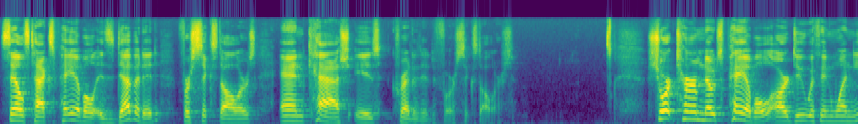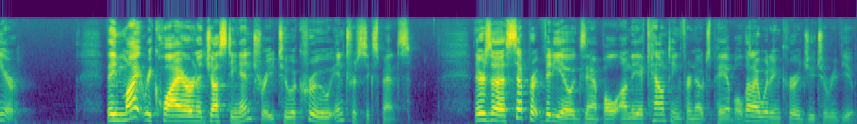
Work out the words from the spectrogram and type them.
Sales tax payable is debited for $6 and cash is credited for $6. Short-term notes payable are due within one year. They might require an adjusting entry to accrue interest expense. There's a separate video example on the accounting for notes payable that I would encourage you to review.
